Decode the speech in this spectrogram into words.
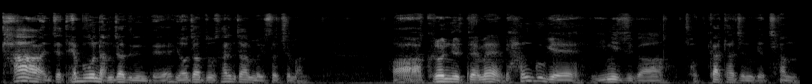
다 이제 대부분 남자들인데 여자도 살인자 한 명 있었지만 아 그런 일 때문에 한국의 이미지가 좆같아지는 게참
